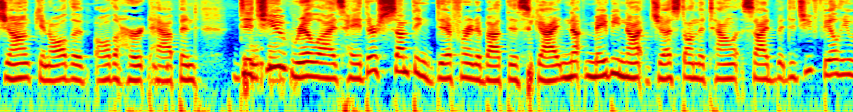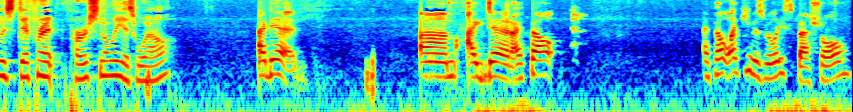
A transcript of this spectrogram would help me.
junk and all the all the hurt mm-hmm. happened, did you realize, hey, there's something different about this guy? Not maybe not just on the talent side, but did you feel he was different personally as well? I did. Um, I did. I felt I felt like he was really special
